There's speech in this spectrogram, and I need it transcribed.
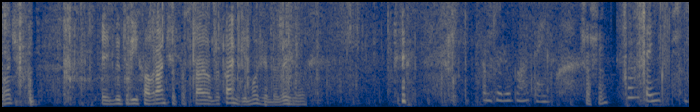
Бач, якби приїхав раніше, поставив би канді, може би вижив. Там вже багатенько. Що що? Багатенько пішло.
